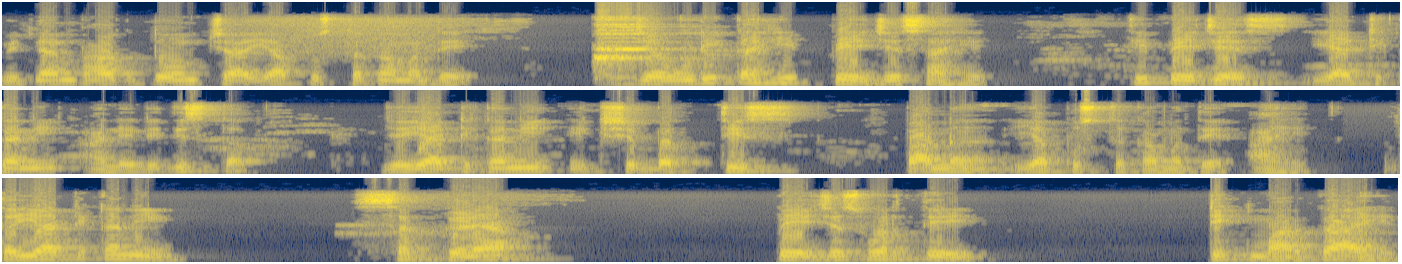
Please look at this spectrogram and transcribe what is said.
विज्ञान भाग दोनच्या या पुस्तकामध्ये जेवढी काही पेजेस आहेत ती पेजेस या ठिकाणी आलेली दिसतात. जे या ठिकाणी एकशे बत्तीस पानं या पुस्तकामध्ये आहेत. तर या ठिकाणी सगळ्या पेजेसवरती टिकमार्क आहेत.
